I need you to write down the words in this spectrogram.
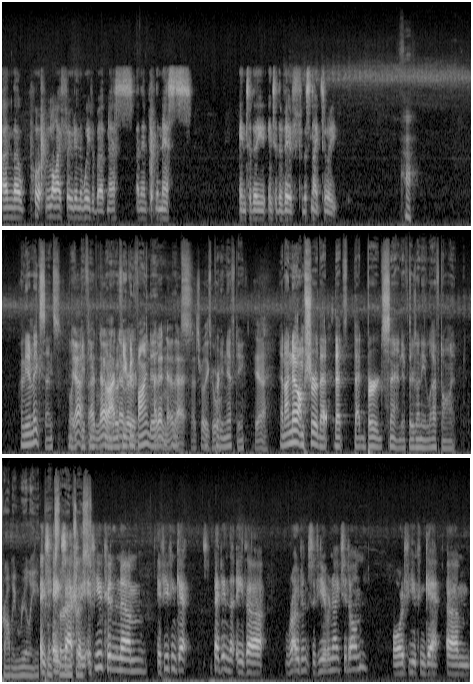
and they'll put live food in the weaver bird nests, and then put the nests into the into the viv for the snake to eat. Huh. I mean it makes sense. Like Yeah, if you, I- no, you know, I if you can never- find it. I didn't know that. that's- That's really cool. Pretty nifty. Yeah. And I know I'm sure that that that bird scent, if there's any left on it, probably really Ex- piques their exactly. If you can, um, if you can get bedding that either rodents have urinated on, or if you can get um,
